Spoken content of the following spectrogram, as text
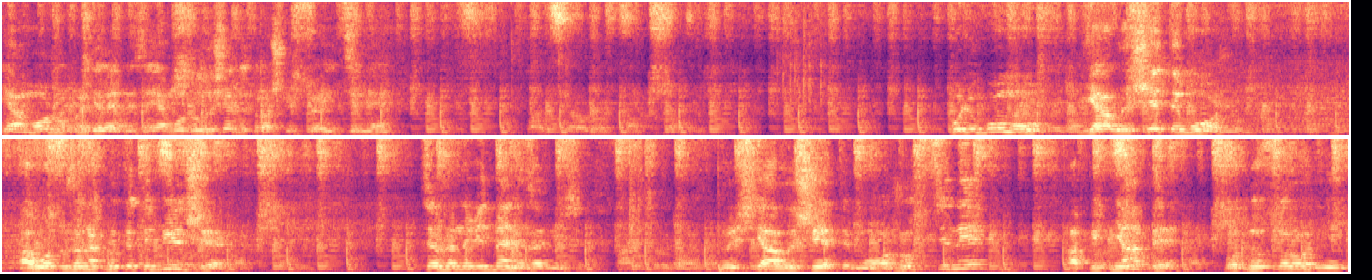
я можу приділитися, я можу лишити трошки з цієї ціни. По-любому я лишити можу. А от уже накрутити більше, це вже не від мене завісить. Тобто я лишити можу з ціни, а підняти в односторонній,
